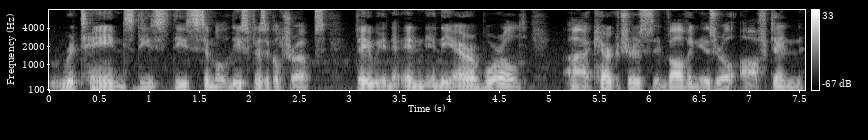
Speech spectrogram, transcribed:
retains these these similar these physical tropes. They in in, in the Arab world, uh, caricatures involving Israel often.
